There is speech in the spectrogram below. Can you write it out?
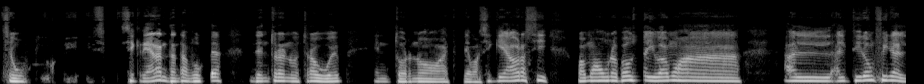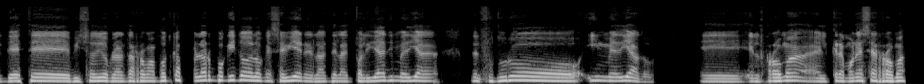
se, se crearan tantas búsquedas dentro de nuestra web en torno a este tema. Así que ahora sí, vamos a una pausa y vamos a, al, al, tirón final de este episodio de Planeta Roma Podcast para hablar un poquito de lo que se viene, la, de la actualidad inmediata, del futuro inmediato, eh, el Roma, el Cremonese Roma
